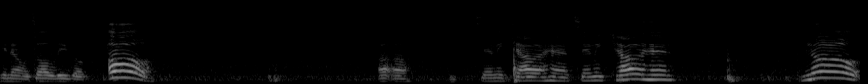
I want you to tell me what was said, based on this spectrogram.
you know, it's all legal. Oh! Uh-oh. Sami Callihan, Sami Callihan. No,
